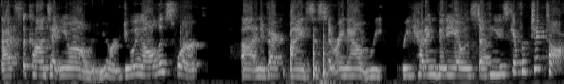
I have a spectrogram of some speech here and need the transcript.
that's the content you own. You're doing all this work, uh, and in fact, my assistant right now re- recutting video and stuff, and you just get for TikTok,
